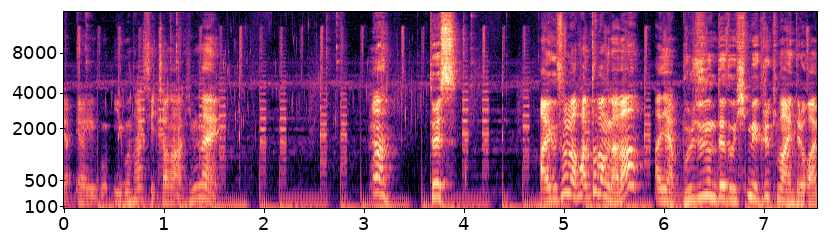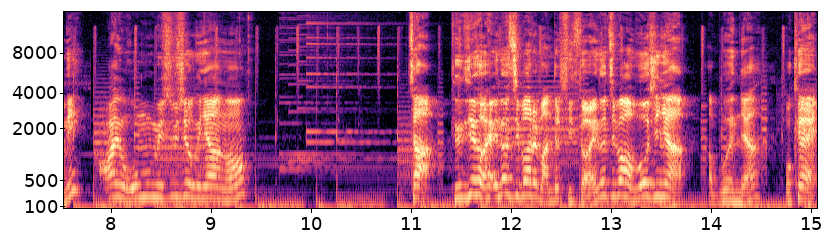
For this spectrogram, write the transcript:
야 야 이거 이건 할 수 있잖아. 힘내 아 됐어. 아 이거 설마 반토막 나나? 아니야 물 주는데도 힘이 그렇게 많이 들어가니? 아유 온몸이 쑤셔 그냥 어? 자 드디어 에너지바를 만들 수 있어. 에너지바가 무엇이냐? 아 뭐였냐? 오케이.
